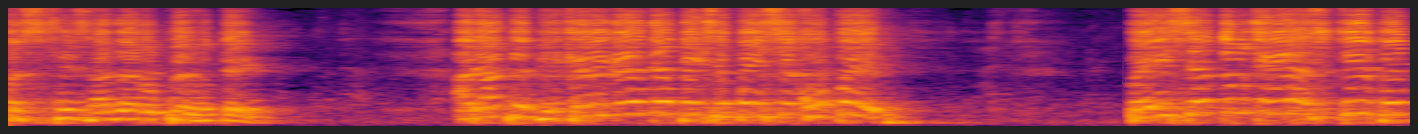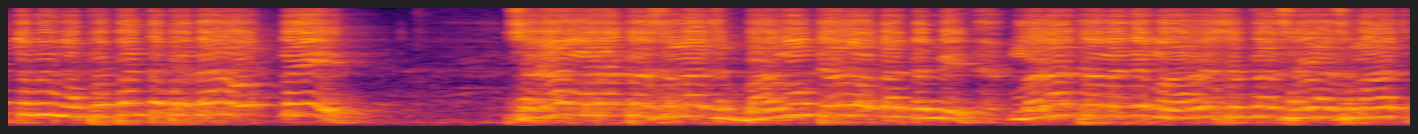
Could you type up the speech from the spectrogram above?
पस्तीस हजार रुपये होते. आणि आपल्या भिकाऱ्याकडे त्यापेक्षा पैसे खूप आहेत. पैसे तुमच्याकडे असतील पण तुम्ही उपपंतप्रधान होत नाही. सगळा मराठा समाज बांधून होता सगळा समाज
